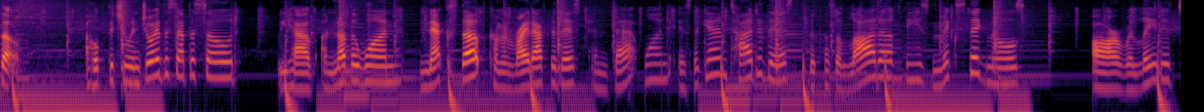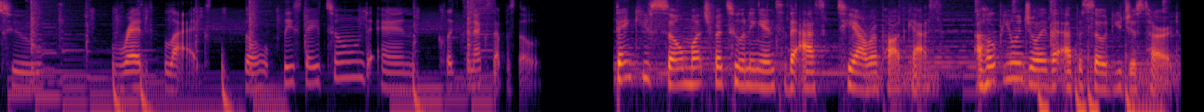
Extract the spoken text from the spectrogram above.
So I hope that you enjoyed this episode. We have another one next up coming right after this, and that one is again tied to this because a lot of these mixed signals are related to red flags. So please stay tuned and click the next episode. Thank you so much for tuning in to the Ask Tiara podcast. I hope you enjoyed the episode you just heard.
